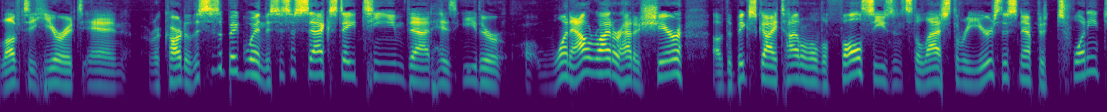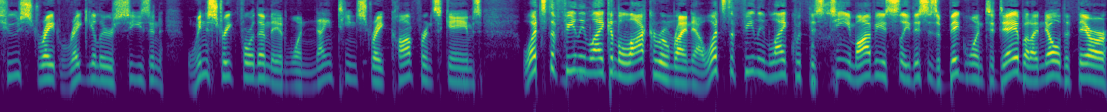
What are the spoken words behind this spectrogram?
Love to hear it. And Ricardo, this is a big win. This is a Sac State team that has either won outright or had a share of the Big Sky title in all the fall seasons the last three years. This snapped a 22 straight regular season win streak for them. They had won 19 straight conference games. What's the feeling like in the locker room right now? What's the feeling like with this team? Obviously, this is a big one today, but I know that there are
